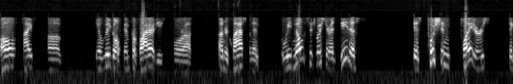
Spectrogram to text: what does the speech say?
all types of illegal improprieties for uh, underclassmen. And we know the situation. Adidas is pushing players to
